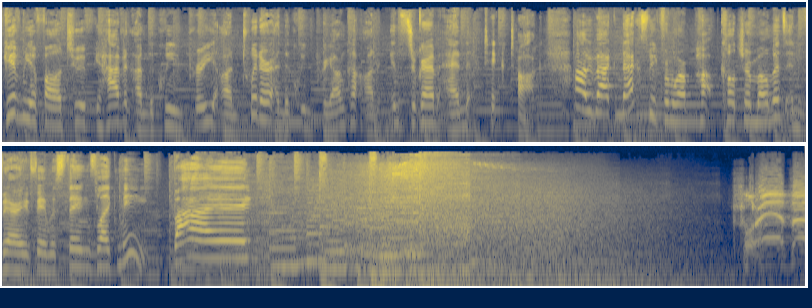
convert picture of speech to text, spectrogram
give me a follow too if you haven't. I'm the Queen Pri on Twitter and the Queen Priyanka on Instagram and TikTok. I'll be back next week for more pop culture moments and very famous things like me. Bye. Forever.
